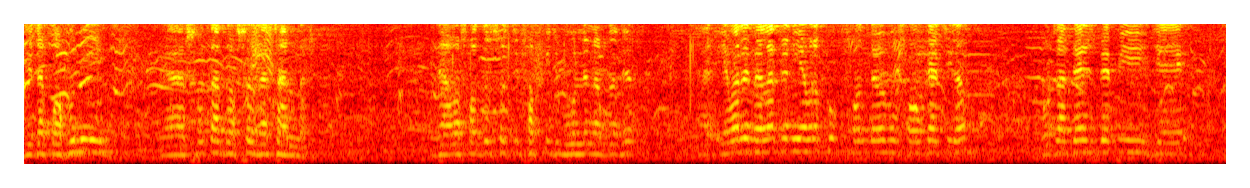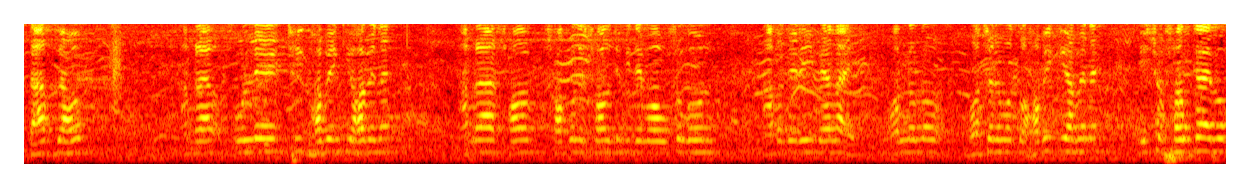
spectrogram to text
যেটা কখনই শ্রোতা দর্শকরা চান না। যে আমার সদস্য সচিব সব কিছু বললেন আপনাদের। এবারে মেলাটা নিয়ে আমরা খুব সন্দেহ এবং শঙ্কায় ছিলাম। গোটা দেশব্যাপী যে দাবদাহ আমরা করলে ঠিক হবে কি হবে না? আমরা সব সকলের সহযোগিতা এবং অংশগ্রহণ আমাদের এই মেলায় অন্যান্য বছরের মতো হবে কি হবে না? এইসব সংখ্যা এবং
